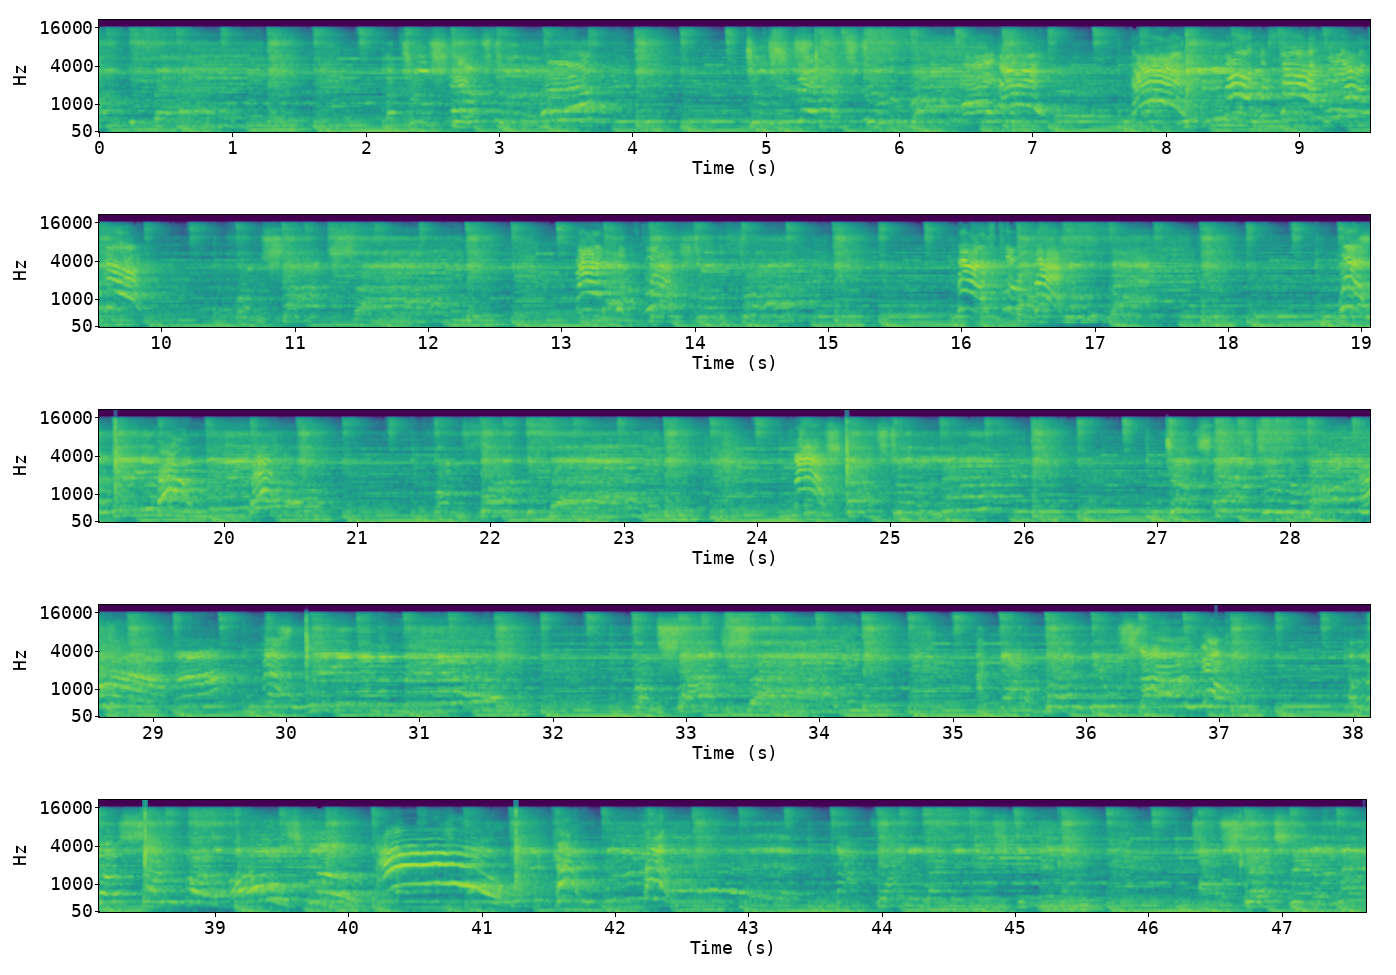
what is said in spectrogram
front to back. Now two steps to the left, two steps to the right. Hey, hey, hey, Back to side, we all got. From side to side. back. to the front. To the back. To the back. Bounce. still alive.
